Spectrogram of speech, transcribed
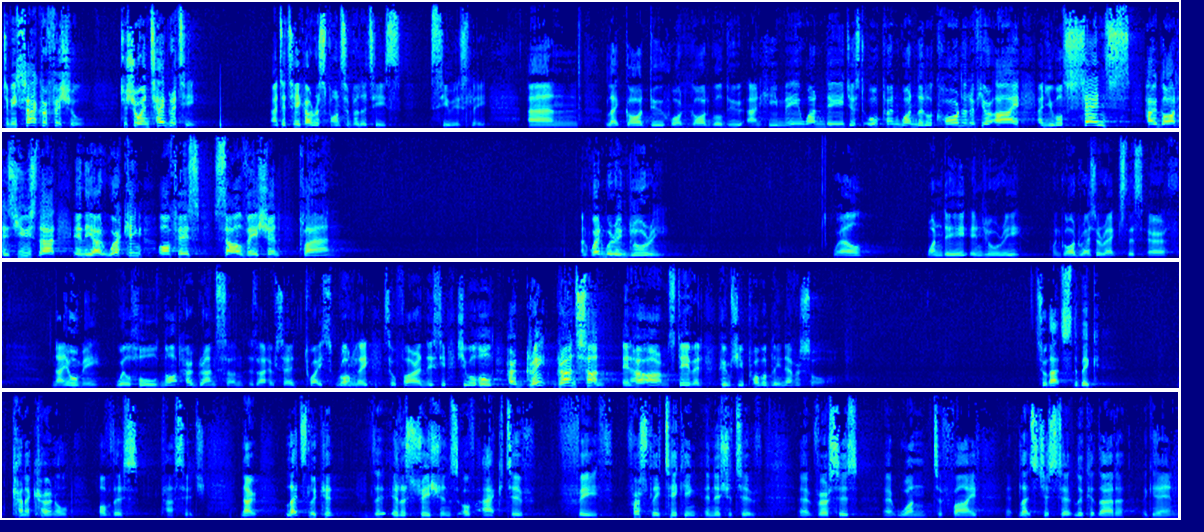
to be sacrificial, to show integrity, and to take our responsibilities seriously. And let God do what God will do. And He may one day just open one little corner of your eye, and you will sense how God has used that in the outworking of his salvation plan. And when we're in glory, well, one day in glory, when God resurrects this earth, Naomi will hold not her grandson, as I have said twice wrongly so far in this year. She will hold her great grandson in her arms, David, whom she probably never saw. So that's the big kind of kernel of this passage. Now, let's look at the illustrations of active faith. Firstly, taking initiative, uh, verses uh, 1 to 5. Uh, let's just uh, look at that uh, again.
